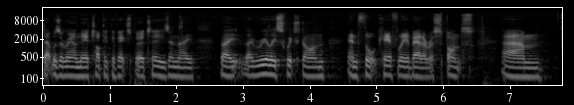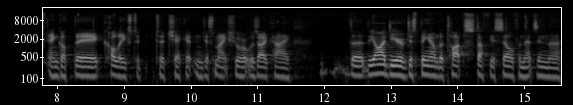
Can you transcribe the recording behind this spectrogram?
that was around their topic of expertise, and they they they really switched on and thought carefully about a response. Um, and got their colleagues to, to check it and just make sure it was okay the, the idea of just being able to type stuff yourself and that's in the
